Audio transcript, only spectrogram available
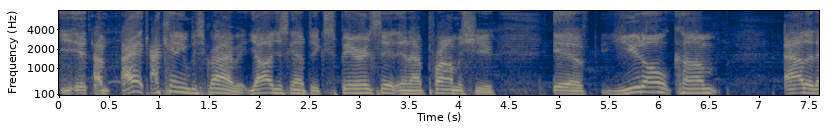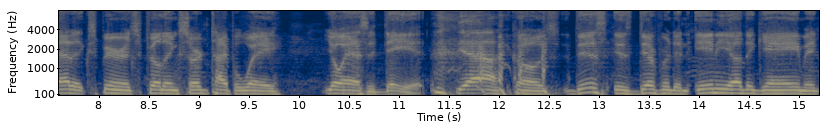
It, I'm- I, I can't even describe it. Y'all just gonna have to experience it, and I promise you, if you don't come out of that experience feeling certain type of way, your ass is dead. Yeah. because this is different than any other game, and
